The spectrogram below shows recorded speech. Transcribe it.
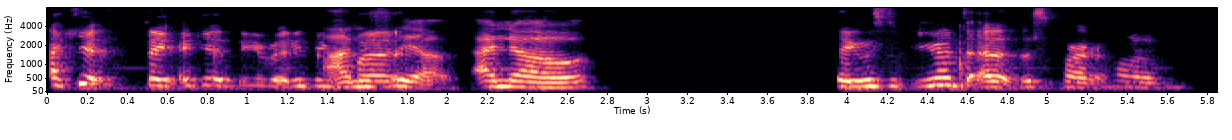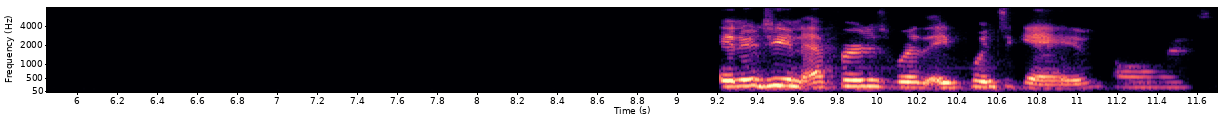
I can't think. I can't think of anything. honestly, but I, I know. things you have to edit this part. Hold on. Energy and effort is worth eight points a game. Always.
